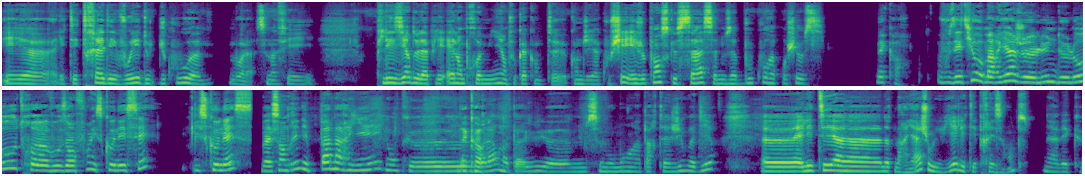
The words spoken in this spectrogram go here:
et elle était très dévouée. Du, du coup voilà, ça m'a fait plaisir de l'appeler elle en premier, en tout cas quand, euh, quand j'ai accouché. Et je pense que ça, ça nous a beaucoup rapprochés aussi. D'accord. Vous étiez au mariage l'une de l'autre, euh, vos enfants, ils se connaissaient? Ils se connaissent? Bah Sandrine n'est pas mariée, donc euh, D'accord. voilà, on n'a pas eu ce moment à partager, on va dire. elle était à notre mariage, oui, elle était présente avec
